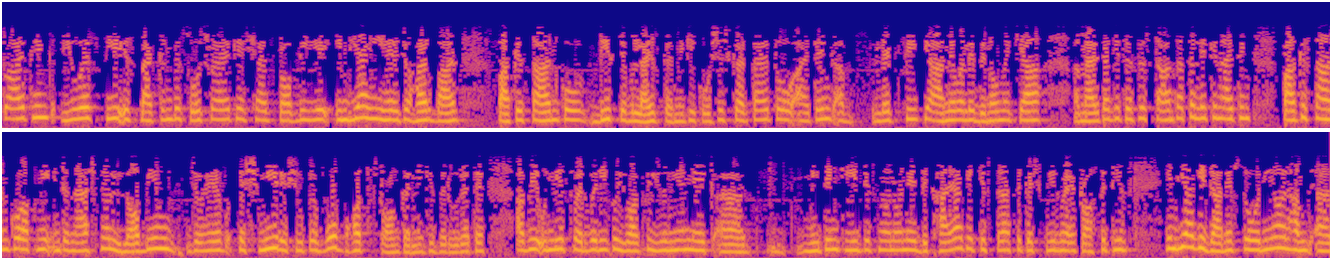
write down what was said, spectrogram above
تو آئی تھنک یو ایس پی اس پیٹرن پہ سوچ رہا ہے کہ شاید پرابلی یہ انڈیا ہی ہے جو ہر بار پاکستان کو ڈی اسٹیبلائز کرنے کی کوشش کرتا ہے۔ تو آئی تھنک اب لیٹ سی کہ آنے والے دنوں میں کیا امریکہ کی طرف سے اسٹانس آتا ہے۔ لیکن آئی تھنک پاکستان کو اپنی انٹرنیشنل لابینگ جو ہے کشمیر ایشو پہ وہ بہت اسٹرانگ کرنے کی ضرورت ہے۔ ابھی انیس فروری کو یورپی یونین نے ایک میٹنگ کی جس میں انہوں نے دکھایا کہ کس طرح سے کشمیر میں اٹراسٹیز انڈیا کی جانب سے ہو رہی ہیں اور ہم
